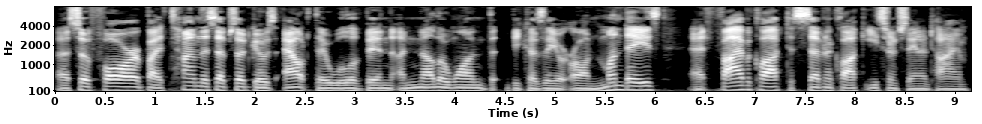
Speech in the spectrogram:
uh, so far. By the time this episode goes out, there will have been another one th- because they are on Mondays at 5 o'clock to 7 o'clock Eastern Standard Time.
